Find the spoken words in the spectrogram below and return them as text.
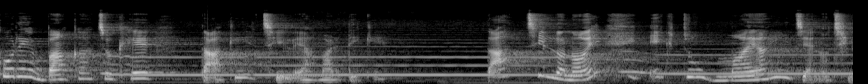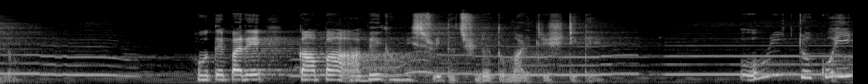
করে বাঁকা চোখে তাকিয়েছিলে আমার দিকে। ছিল নয়, একটু মায়াই যেন ছিল। হতে পারে কাঁপা আবেগ মিশ্রিত ছিল তোমার দৃষ্টিতে। ওইটুকুই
